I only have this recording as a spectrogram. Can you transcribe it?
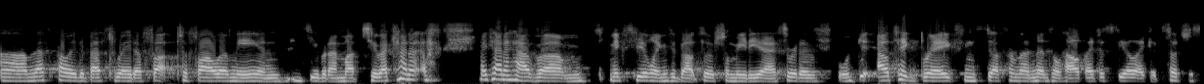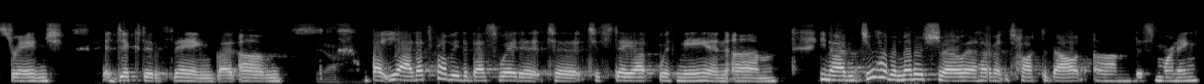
Um, that's probably the best way to fo- to follow me and, and, see what I'm up to. I kind of I kind of have um, mixed feelings about social media. I sort of will get I'll take breaks and stuff for my mental health. I just feel like it's such a strange addictive thing. But um, yeah. but yeah, that's probably the best way to to to stay up with me. And um, you know, I do have another show I haven't talked about um, this morning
